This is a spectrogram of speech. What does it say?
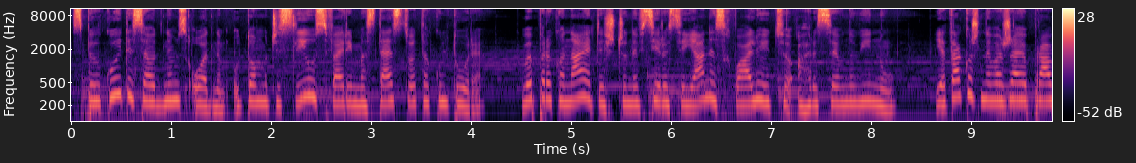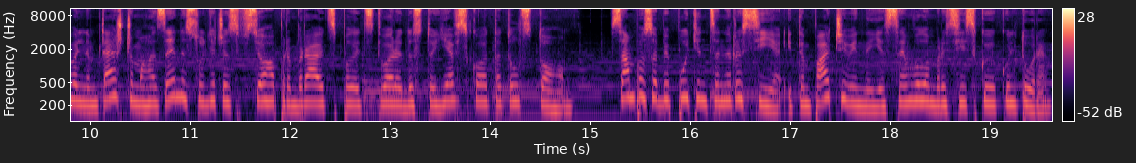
Спілкуйтеся одним з одним, у тому числі у сфері мистецтва та культури. Ви переконаєтесь, що не всі росіяни схвалюють цю агресивну війну. Я також не вважаю правильним те, що магазини, судячи з всього, прибирають з полиць твори Достоєвського та Толстого. Сам по собі Путін це не Росія, і тим паче він не є символом російської культури.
